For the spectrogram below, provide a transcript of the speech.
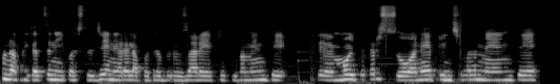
un'applicazione di questo genere la potrebbero usare effettivamente eh, molte persone, principalmente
